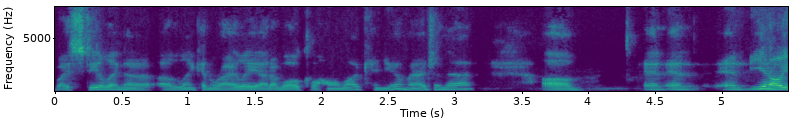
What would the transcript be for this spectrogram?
by stealing a, a Lincoln Riley out of Oklahoma. Can you imagine that? Um, and and and you know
